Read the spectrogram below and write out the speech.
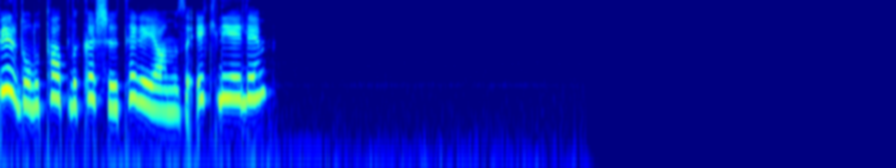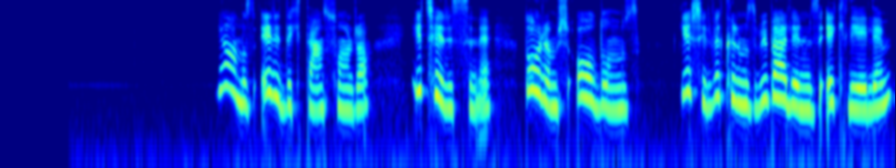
bir dolu tatlı kaşığı tereyağımızı ekleyelim. Yağımız eridikten sonra içerisine doğramış olduğumuz yeşil ve kırmızı biberlerimizi ekleyelim.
